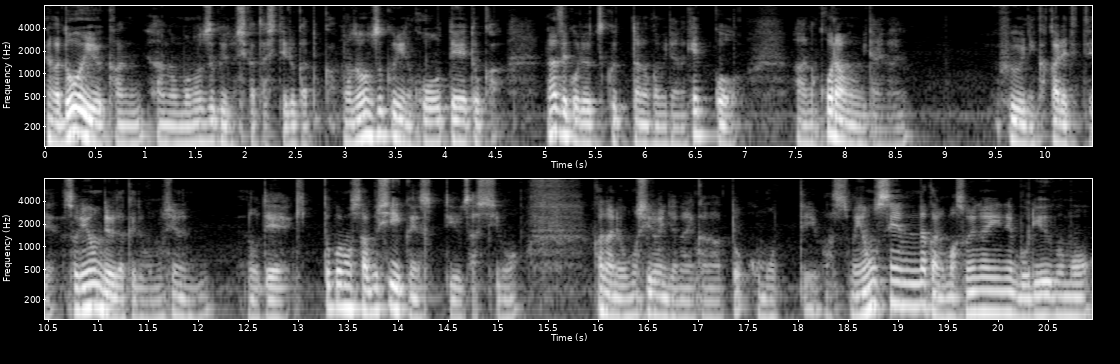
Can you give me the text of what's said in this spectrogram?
なんかどういうかんあのものづくりの仕方してるかとかものづくりの工程とかなぜこれを作ったのかみたいな結構あのコラムみたいな風に書かれててそれ読んでるだけでも面白いのできっとこの「サブシークエンス」っていう雑誌もかなり面白いんじゃないかなと思っています。まあ、4000だからまあそれなりにねボリュームも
